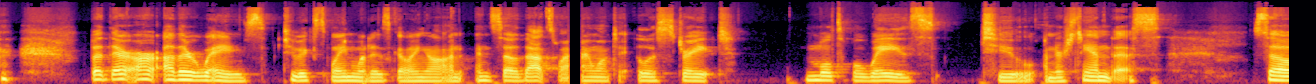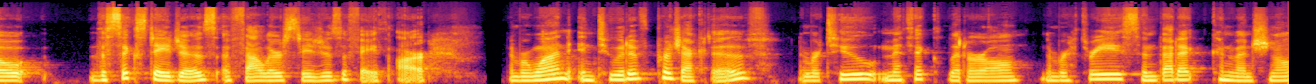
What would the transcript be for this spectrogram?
But there are other ways to explain what is going on. And so that's why I want to illustrate multiple ways to understand this. So the six stages of Fowler's stages of faith are Number one, intuitive projective. Number two, mythic literal. Number three, synthetic conventional.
